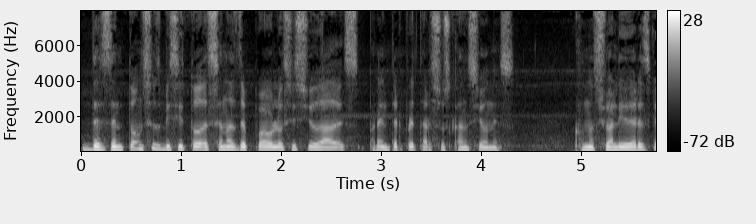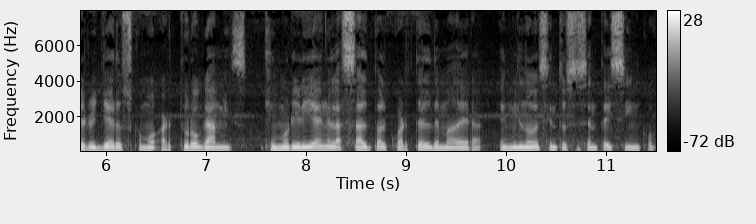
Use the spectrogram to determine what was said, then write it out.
Desde entonces visitó decenas de pueblos y ciudades para interpretar sus canciones. Conoció a líderes guerrilleros como Arturo Gamis, quien moriría en el asalto al cuartel de Madera en 1965,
